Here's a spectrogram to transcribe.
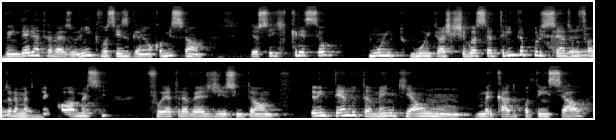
venderem através do link, vocês ganham comissão. Eu sei que cresceu muito, muito. Eu acho que chegou a ser 30% do faturamento do e-commerce foi através disso. Então, eu entendo também que há um mercado potencial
